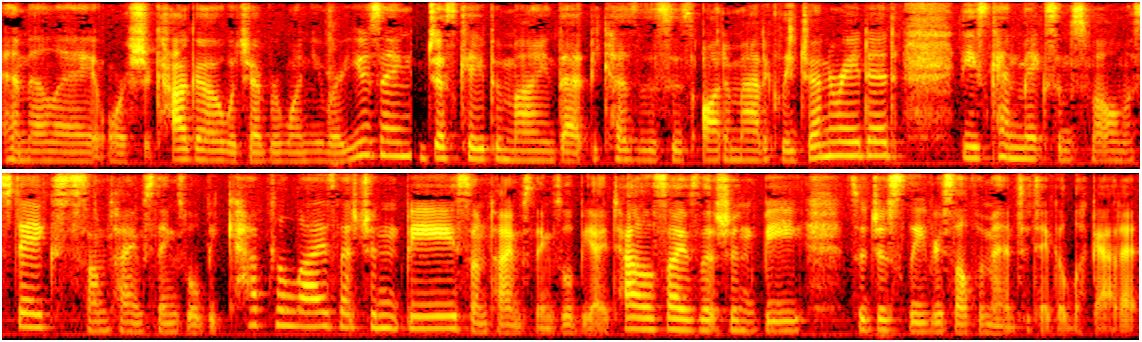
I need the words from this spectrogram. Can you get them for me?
MLA, or Chicago, whichever one you are using. Just keep in mind that because this is automatically generated, these can make some small mistakes. Sometimes things will be capitalized that shouldn't be, sometimes things will be italicized that shouldn't be, so just leave yourself a minute to take a look at it.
